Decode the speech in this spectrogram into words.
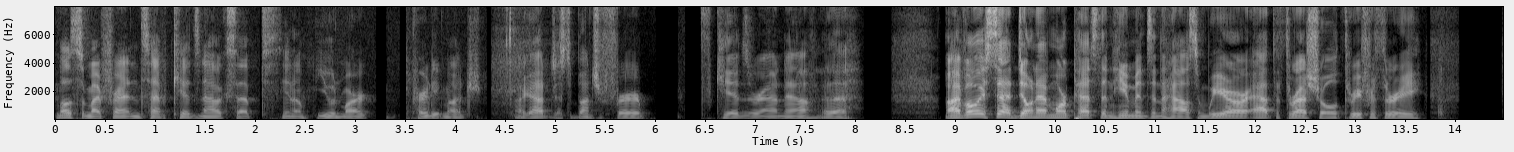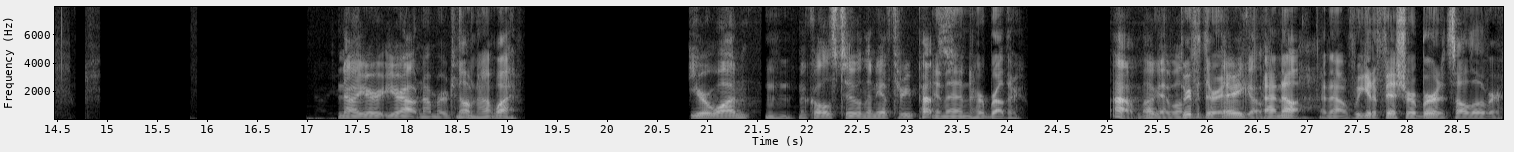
most of my friends have kids now, except you know you and Mark, pretty much. I got just a bunch of fur kids around now. Ugh. I've always said don't have more pets than humans in the house, and we are at the threshold, three for three. No, you're you're outnumbered. No, I'm not. Why? You're one, hmm Nicole's two, and then you have three pets. And then her brother. oh, okay. Well, Three for three. There you go. I know. I know. If we get a fish or a bird, it's all over.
